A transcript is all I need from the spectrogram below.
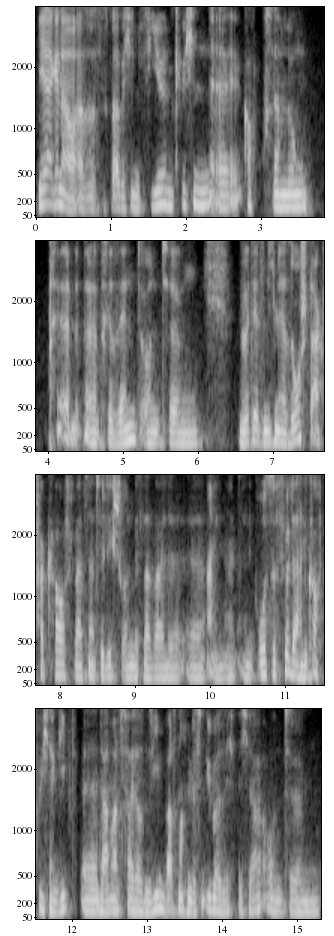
Ja, genau. Also es ist, glaube ich, in vielen Küchen äh, Kochbuchsammlungen präsent und ähm, wird jetzt nicht mehr so stark verkauft, weil es natürlich schon mittlerweile äh, eine, eine große Fülle an Kochbüchern gibt. Äh, damals 2007 war es noch ein bisschen übersichtlicher und ähm,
